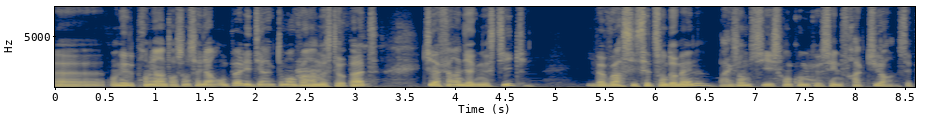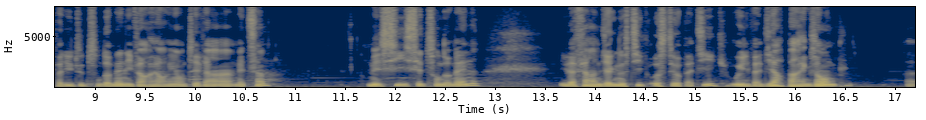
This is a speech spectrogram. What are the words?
Euh, on est de première intention, c'est-à-dire on peut aller directement voir un ostéopathe qui va faire un diagnostic. Il va voir si c'est de son domaine. Par exemple, s'il se rend compte que c'est une fracture, c'est pas du tout de son domaine, il va réorienter vers un médecin. Mais si c'est de son domaine, il va faire un diagnostic ostéopathique où il va dire, par exemple, euh,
